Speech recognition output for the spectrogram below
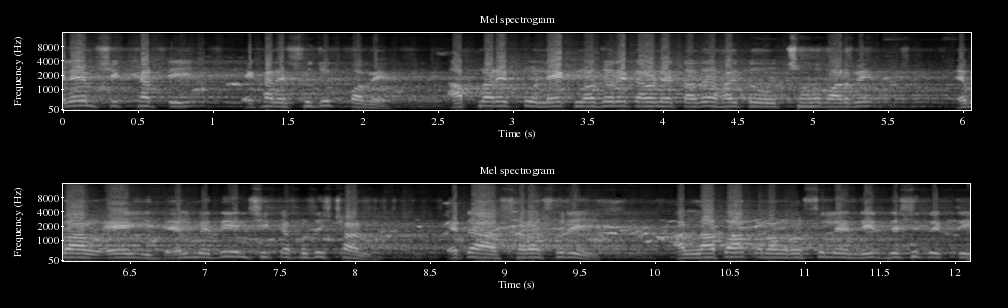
এলএম শিক্ষার্থী এখানে সুযোগ পাবে। আপনার একটু নেক নজরের কারণে তাদের হয়তো উৎসাহ বাড়বে এবং এই এলমে দিন শিক্ষা প্রতিষ্ঠান, এটা সরাসরি আল্লাহ পাক এবং রসুলের নির্দেশিত একটি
